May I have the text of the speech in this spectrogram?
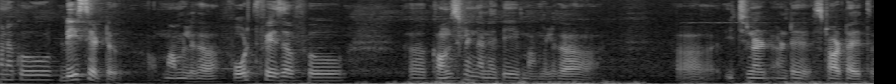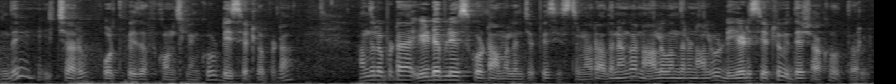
మనకు డీసెట్ మామూలుగా ఫోర్త్ ఫేజ్ ఆఫ్ కౌన్సిలింగ్ అనేది మామూలుగా ఇచ్చిన అంటే స్టార్ట్ అవుతుంది. ఇచ్చారు ఫోర్త్ ఫేజ్ ఆఫ్ కౌన్సిలింగ్కు డీసెట్ లోపల అందులోపల ఈడబ్ల్యూఎస్ కోట అమలు అని చెప్పేసి ఇస్తున్నారు. అదనంగా నాలుగు వందల నాలుగు డిఏడి సీట్లు విద్యాశాఖ ఉత్తర్వులు.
